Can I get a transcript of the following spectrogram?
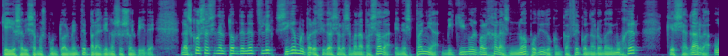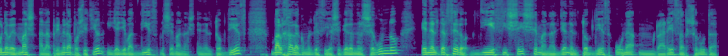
que ellos avisamos puntualmente para que no se os olvide. Las cosas en el top de Netflix siguen muy parecidas a la semana pasada. En España, Vikingos Valhalas no ha podido con Café con aroma de mujer, que se agarra una vez más a la primera posición y ya lleva 10 semanas en el top 10. Valhalla, como os decía, se queda en el segundo. En el tercero, 16 semanas ya en el top 10, una rareza absoluta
